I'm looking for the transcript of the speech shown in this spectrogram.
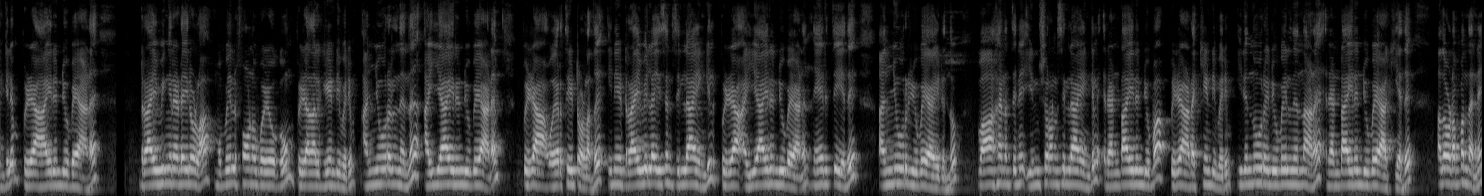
എങ്കിലും പിഴ ആയിരം രൂപയാണ്. ഡ്രൈവിങ്ങിനിടയിലുള്ള മൊബൈൽ ഫോൺ ഉപയോഗവും പിഴ നൽകേണ്ടി വരും. അഞ്ഞൂറിൽ നിന്ന് അയ്യായിരം രൂപയാണ് പിഴ ഉയർത്തിയിട്ടുള്ളത്. ഇനി ഡ്രൈവിംഗ് ലൈസൻസ് ഇല്ല എങ്കിൽ പിഴ അയ്യായിരം രൂപയാണ്. നേരത്തെ ഇത് അഞ്ഞൂറ് രൂപയായിരുന്നു. വാഹനത്തിന് ഇൻഷുറൻസ് ഇല്ല എങ്കിൽ രണ്ടായിരം രൂപ പിഴ അടയ്ക്കേണ്ടി വരും. ഇരുന്നൂറ് രൂപയിൽ നിന്നാണ് രണ്ടായിരം രൂപയാക്കിയത്. അതോടൊപ്പം തന്നെ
